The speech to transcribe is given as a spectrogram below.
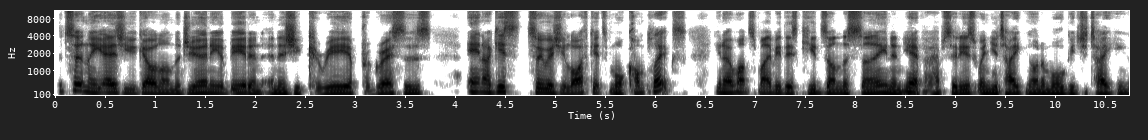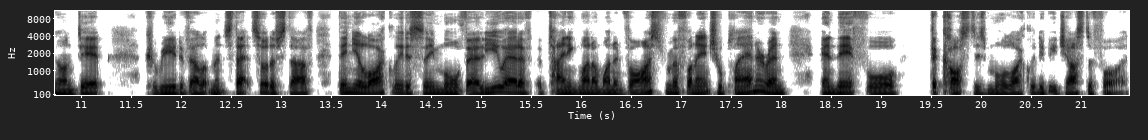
But certainly as you go along the journey a bit and, and as your career progresses, and I guess too, as your life gets more complex, you know, once maybe there's kids on the scene, and yeah, perhaps it is when you're taking on a mortgage, you're taking on debt, career developments, that sort of stuff, then you're likely to see more value out of obtaining one-on-one advice from a financial planner, and and therefore the cost is more likely to be justified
